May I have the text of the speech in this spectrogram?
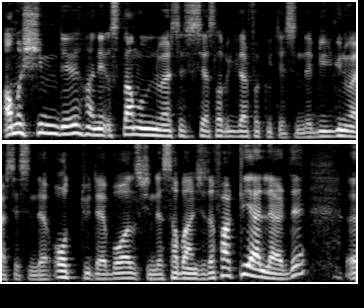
Ama şimdi hani İstanbul Üniversitesi Siyasal Bilgiler Fakültesi'nde, Bilgi Üniversitesi'nde, ODTÜ'de, Boğaziçi'nde, Sabancı'da farklı yerlerde e,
